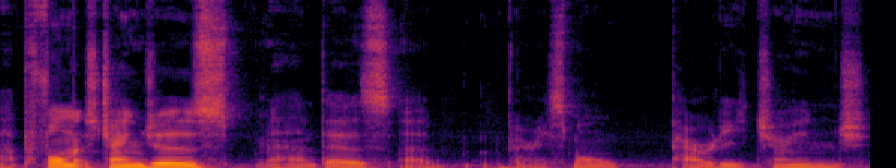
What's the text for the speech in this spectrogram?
uh, performance changes. Uh, there's a very small parity change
